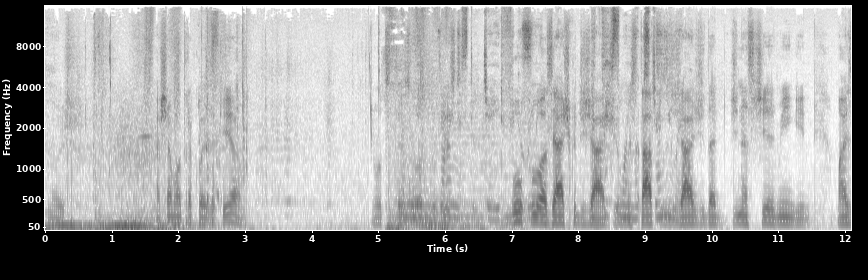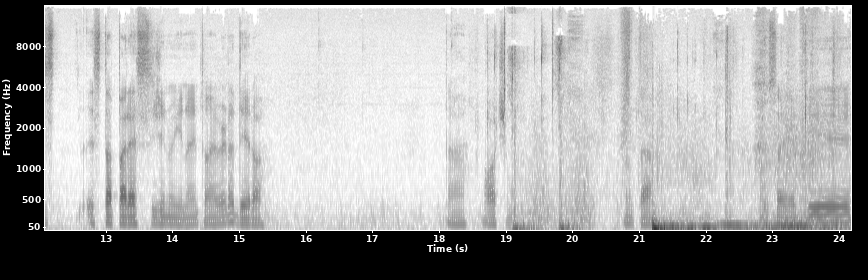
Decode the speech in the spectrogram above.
que nojo. Achamos outra coisa aqui, ó. Outro tesouro do visto. Búfalo asiático de Jade. Uma estátua de Jade da dinastia Ming. Mas esta parece genuína, então é verdadeiro, ó. Tá, ótimo. Então tá. Vamos sair aqui.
